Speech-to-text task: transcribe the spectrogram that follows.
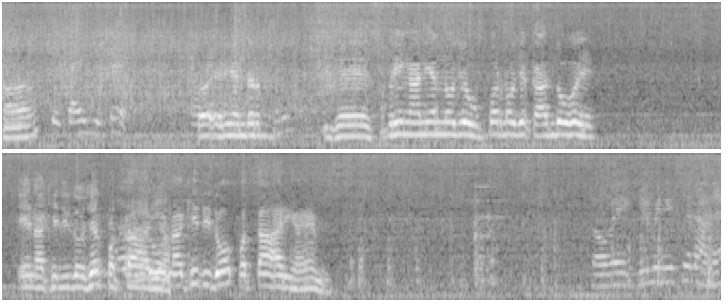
હા. તો એની અંદર જે સ્પ્રિંગ આનિયનનો જે ઉપરનો જે કાંદો હોય એ નાખી દીધો છે પત્તા હારિયા. નાખી દીધો પત્તા હારિયા એમ. તો હવે એક બે મિનિટ છે ને આને.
